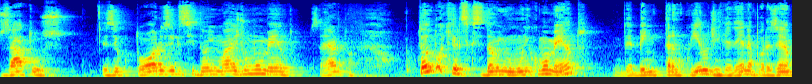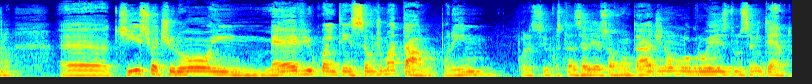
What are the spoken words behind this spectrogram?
os atos executórios eles se dão em mais de um momento, certo? Tanto aqueles que se dão em um único momento, é bem tranquilo de entender, né? Por exemplo, é, Tício atirou em Mévio com a intenção de matá-lo, porém por circunstância ali a sua vontade, não logrou êxito no seu intento.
